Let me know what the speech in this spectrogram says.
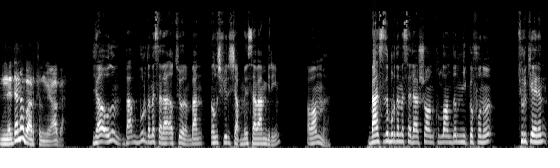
neden abartılmıyor abi? Ya oğlum ben burada mesela atıyorum ben alışveriş yapmayı seven biriyim. Tamam mı? Ben size burada mesela şu an kullandığım mikrofonu Türkiye'nin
